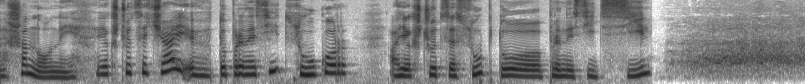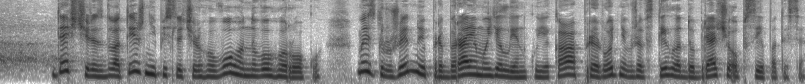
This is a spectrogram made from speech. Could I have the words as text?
«Е, Шановний, якщо це чай, е, то принесіть цукор, а якщо це суп, то принесіть сіль. Десь через два тижні після чергового нового року ми з дружиною прибираємо ялинку, яка природньо вже встигла добряче обсипатися.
